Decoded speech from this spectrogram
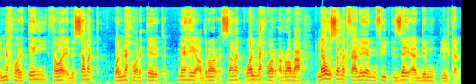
المحور الثاني فوائد السمك؟ والمحور الثالث ما هي أضرار السمك؟ والمحور الرابع لو السمك فعليا مفيد إزاي أقدمه للكلب؟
